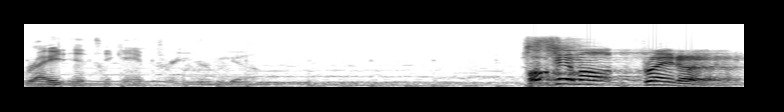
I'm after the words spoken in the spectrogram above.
right into game three. Here we go. Pokemon Trainer.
